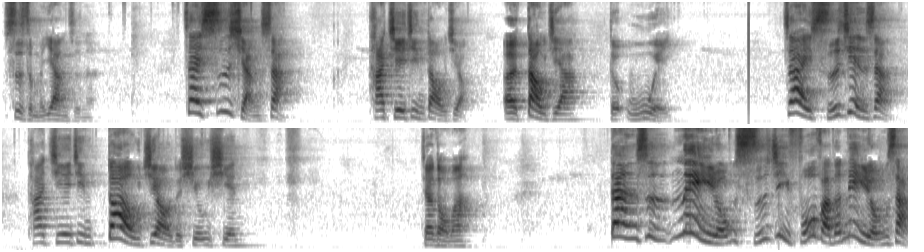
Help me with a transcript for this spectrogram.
是什么样子呢？在思想上，它接近道教，呃，道家的无为；在实践上，它接近道教的修仙。这样懂吗？但是内容实际佛法的内容上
